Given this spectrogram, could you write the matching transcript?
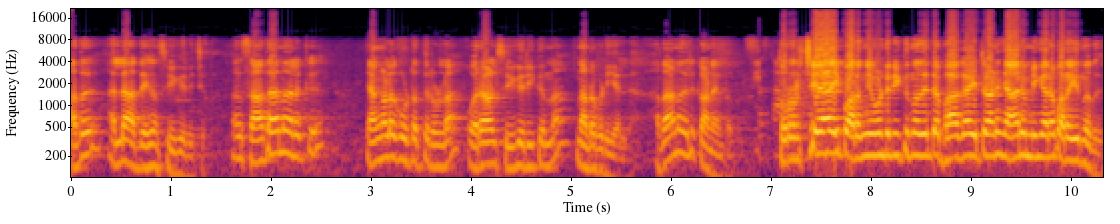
അത് അല്ല അദ്ദേഹം സ്വീകരിച്ചത്. അത് സാധാരണ നിലയ്ക്ക് ഞങ്ങളുടെ കൂട്ടത്തിലുള്ള ഒരാൾ സ്വീകരിക്കുന്ന നടപടിയല്ല. അതാണ് അതിൽ കാണേണ്ടത്. തുടർച്ചയായി പറഞ്ഞുകൊണ്ടിരിക്കുന്നതിന്റെ ഭാഗമായിട്ടാണ് ഞാനും ഇങ്ങനെ പറയുന്നത്.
